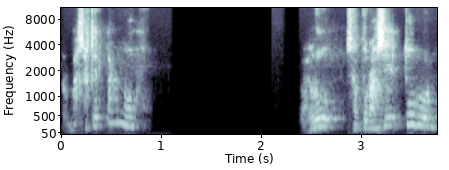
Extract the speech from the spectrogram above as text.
Rumah sakit penuh. Lalu saturasi turun.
